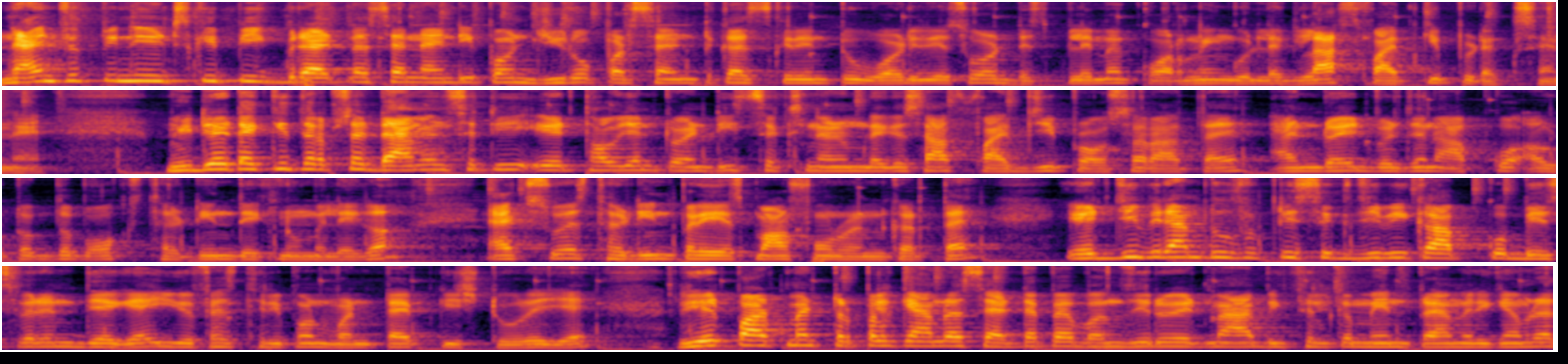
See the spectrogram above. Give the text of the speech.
950 नीट्स की पीक ब्राइटनेस है। 90.0 परसेंट का स्क्रीन टू बॉडी रेसो और डिस्प्ले में कॉर्निंग गुल्ले ग्लास फाइव की प्रोडक्शन है। मीडिया की तरफ़ से Dimensity eight thousand twenty six nanometre के साथ फाइव जी प्रोसेसर आता है। एंड्रॉइड वर्जन आपको out of the box thirteen देखने को मिलेगा। एक्स एस थर्टीन पर यह स्मार्टफ़ोन रन करता है। Eight G RAM two fifty six G B का आपको बेस वेरियंट दिया गया है। U F S three point one type की स्टोरेज है। रियर पार्ट में ट्रिपल कैमरा सेटअप है। One zero eight mega pixel का मेन प्राइमरी कैमरा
